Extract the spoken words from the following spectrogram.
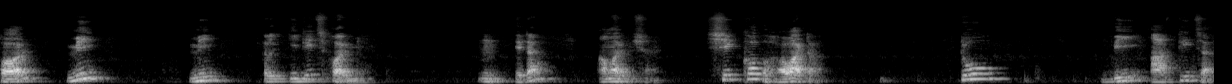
for me me তাহলে ইট ইজ ফর মি হুম, এটা আমার বিষয়। শিক্ষক হওয়াটা টু বি আ টিচার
